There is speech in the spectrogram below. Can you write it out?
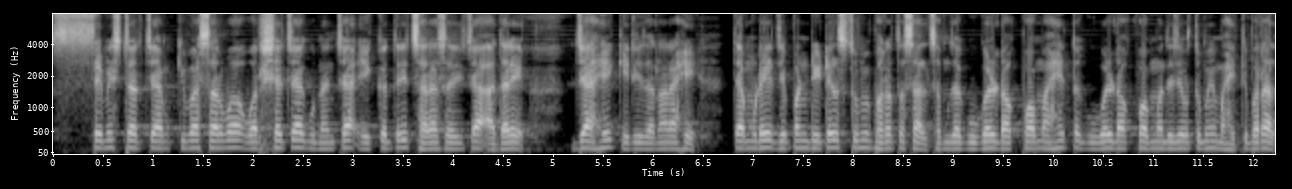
सेमिस्टरच्या किंवा सर्व वर्षाच्या गुणांच्या एकत्रित सरासरीच्या आधारे जे आहे केली जाणार आहे. त्यामुळे जे पण डिटेल्स तुम्ही भरत असाल समजा गुगल डॉक फॉर्म आहे तर गुगल डॉक फॉर्ममध्ये जेव्हा तुम्ही माहिती भराल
